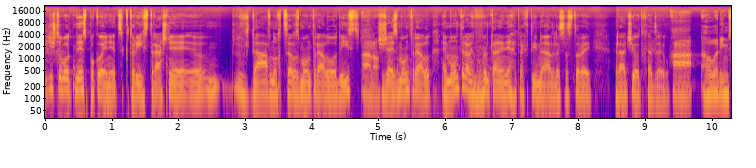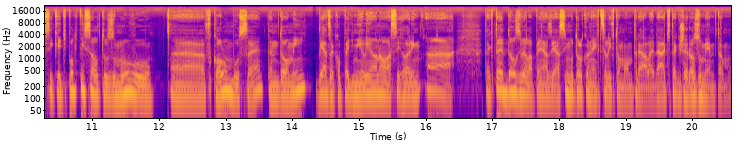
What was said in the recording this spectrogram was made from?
Vidíš, to bol nespokojenec, ktorý strašne uh, už dávno chcel z Montrealu odísť. Áno. Čiže aj z Montrealu. Aj Montreal je momentálne neatraktívna adresa, z ktorej hráči odchádzajú. A hovorím si, keď podpísal tú zmluvu e, v Kolumbuse, ten domy, viac ako 5 miliónov, asi hovorím, á, tak to je dosť veľa peňazí, asi mu toľko nechceli v tom Montreale dať, takže rozumiem tomu.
